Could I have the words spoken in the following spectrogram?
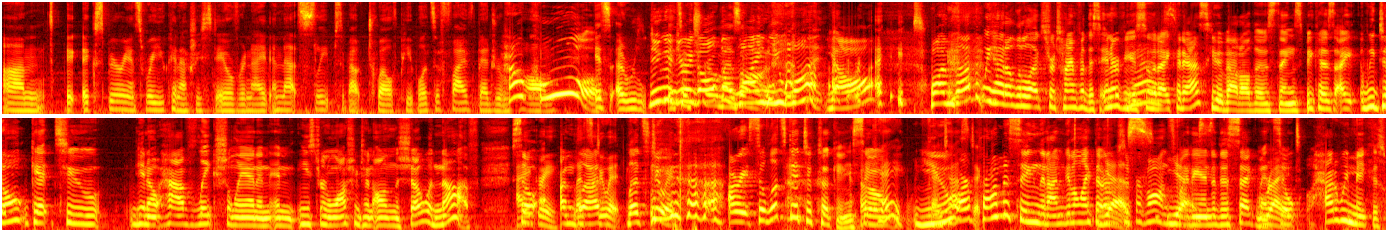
um, experience where you can actually stay overnight, and that sleeps about 12 people. It's a five bedroom How home. cool! It's a you can drink all the maison. wine you want, y'all. Right. Well, I'm glad that we had a little extra time for this interview so that I could ask you about all those things because I we don't get to you know have Lake Chelan and, and Eastern Washington on the show enough. So agree. I'm Let's do it. Let's do it. all right, so let's get to cooking. So Okay, you fantastic. are promising that I'm going to like the herbs de Provence by the end of this segment. Right. So how do we make this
